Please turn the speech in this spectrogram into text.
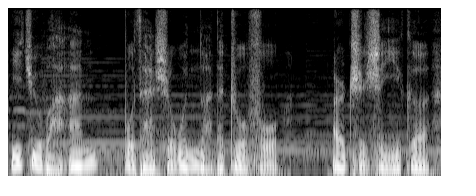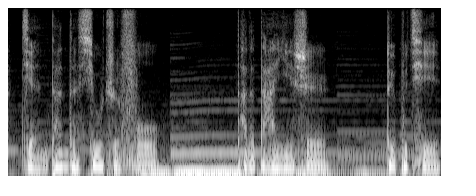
一句晚安不再是温暖的祝福。而只是一个简单的休止符，他的大意是：对不起，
